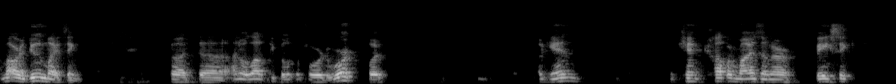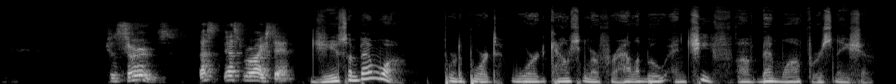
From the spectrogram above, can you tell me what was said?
I'm already doing my thing. But uh, I know a lot of people looking forward to work, but again, we can't compromise on our basic concerns. That's that's where I stand. Jason Benoit, Port au Port Ward Councillor for Qalipu and Chief of Benoit First Nation.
